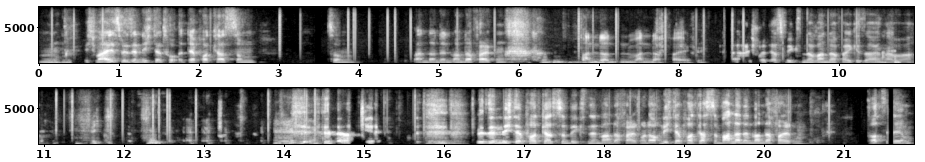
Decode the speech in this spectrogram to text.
Mhm. Mhm. Ich weiß, wir sind nicht der, der Podcast zum, zum wandernden Wanderfalken. Wandernden Wanderfalken. Ich wollte erst wichsender Wanderfalke sagen, aber okay. Wir sind nicht der Podcast zum wichsenden Wanderfalken und auch nicht der Podcast zum wandernden Wanderfalken. Trotzdem,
